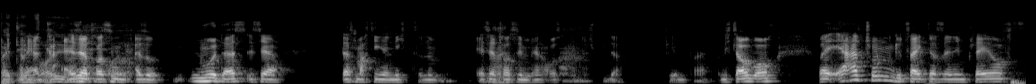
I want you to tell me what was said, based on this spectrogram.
Bei Aber dem er, Volume. er ist ja trotzdem, also nur das ist ja, das macht ihn ja nicht zu einem, er ist ja Nein. trotzdem ein herausragender Spieler. Auf jeden Fall. Und ich glaube auch, weil er hat schon gezeigt, dass er in den Playoffs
